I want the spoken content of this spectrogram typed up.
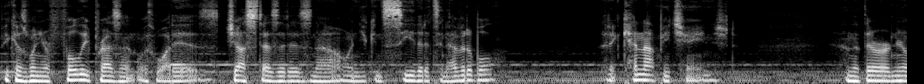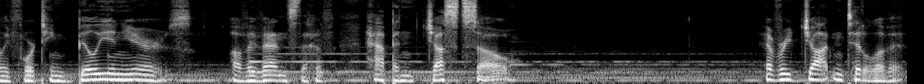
Because when you're fully present with what is, just as it is now, and you can see that it's inevitable, that it cannot be changed, and that there are nearly 14 billion years of events that have happened just so. Every jot and tittle of it,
